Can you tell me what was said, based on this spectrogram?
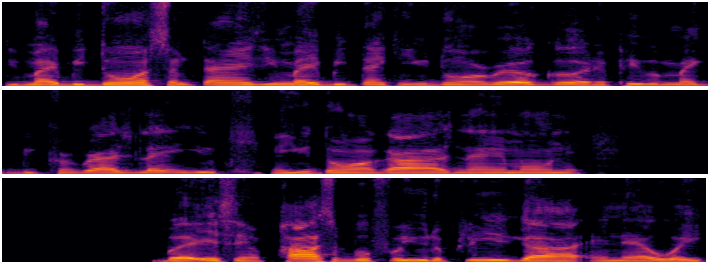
You may be doing some things, you may be thinking you're doing real good, and people may be congratulating you and you throwing God's name on it. But it's impossible for you to please God in that way.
